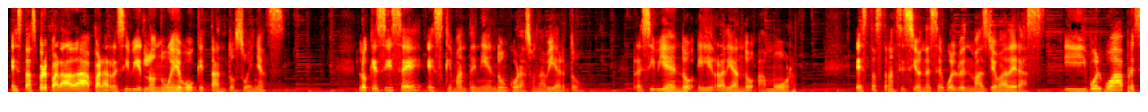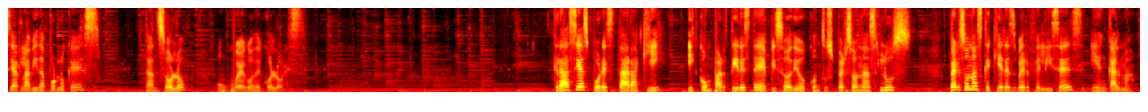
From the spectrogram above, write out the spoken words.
¿Estás preparada para recibir lo nuevo que tanto sueñas? Lo que sí sé es que manteniendo un corazón abierto, recibiendo e irradiando amor, estas transiciones se vuelven más llevaderas y vuelvo a apreciar la vida por lo que es, tan solo un juego de colores. Gracias por estar aquí y compartir este episodio con tus personas luz, personas que quieres ver felices y en calma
